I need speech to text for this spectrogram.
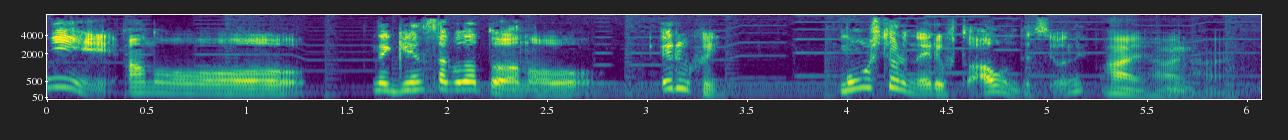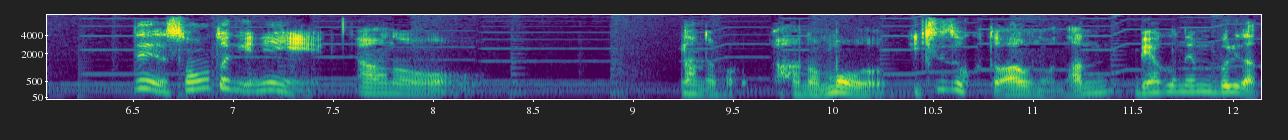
に、あのーね、原作だと、あの、エルフに、もう一人のエルフと会うんですよね。はいはいはい。で、その時に、あの、なんだろう、あの、もう一族と会うの何百年ぶりだっ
